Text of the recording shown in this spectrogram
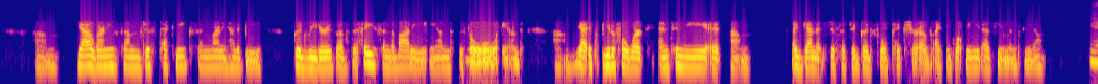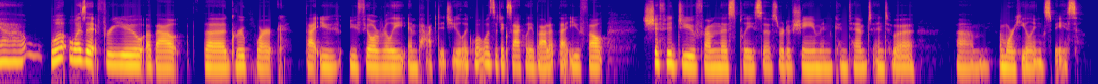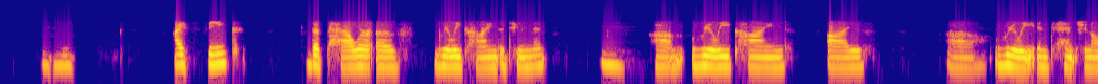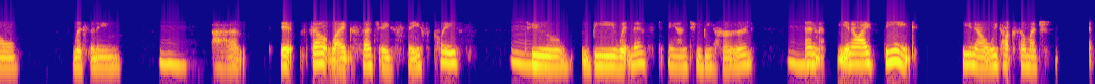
um, yeah, learning some just techniques and learning how to be good readers of the face and the body and the soul and um, yeah, it's beautiful work. And to me, it um, again, it's just such a good full picture of I think what we need as humans. You know. Yeah. What was it for you about the group work that you you feel really impacted you? Like what was it exactly about it that you felt shifted you from this place of sort of shame and contempt into a um, a more healing space? hmm I think the power of really kind attunement, Mm. um, really kind eyes, uh, really intentional listening. Mm. Uh, it felt like such a safe place Mm. to be witnessed and to be heard. Mm. And, you know, I think, you know, we talk so much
